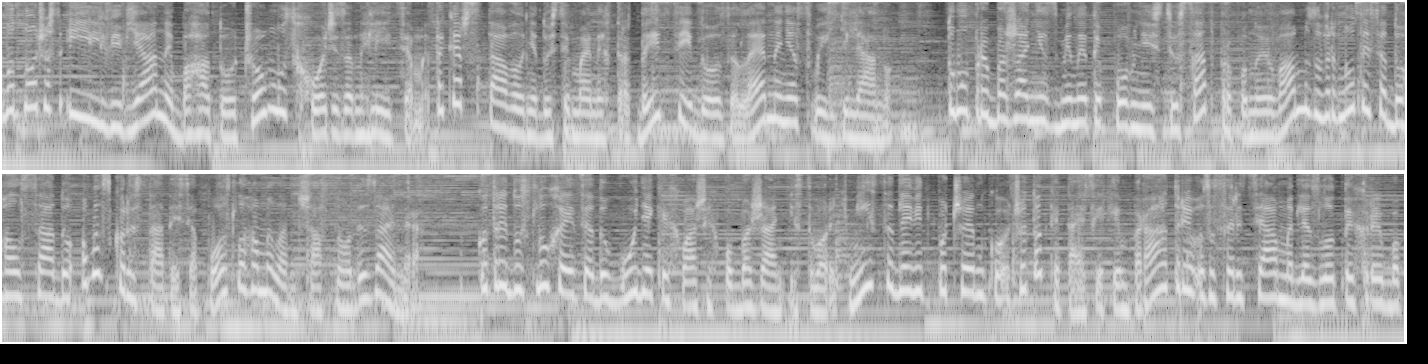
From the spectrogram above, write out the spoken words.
Водночас і львів'яни багато у чому схожі з англійцями, таке ж ставлення до сімейних традицій, до озеленення своїх ділянок. Тому при бажанні змінити повністю сад пропоную вам звернутися до галсаду, аби скористатися послугами ландшафтного дизайнера, котрий дослухається до будь-яких ваших побажань і створить місце для відпочинку, чи то китайських імператорів за серцями для золотих рибок,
